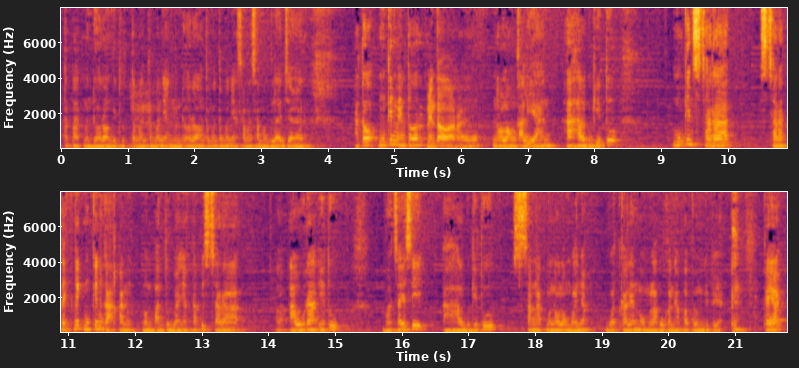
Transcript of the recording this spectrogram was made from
tepat mendorong gitu, teman-teman yang mendorong, teman-teman yang sama-sama belajar atau mungkin mentor Mentor. mau nolong kalian hal-hal begitu mungkin secara secara teknik mungkin nggak akan membantu banyak tapi secara uh, aura itu buat saya sih hal-hal begitu sangat menolong banyak buat kalian mau melakukan apa pun gitu ya. Kayak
